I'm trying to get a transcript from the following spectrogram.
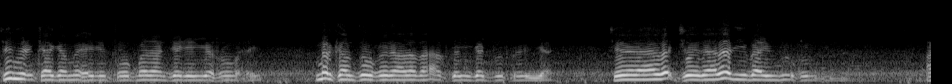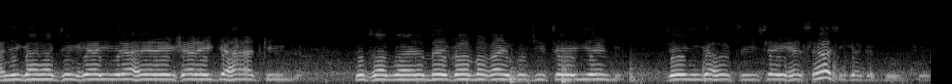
Jimickaagama helin tuugmadan jariyo ruuxii markaan duuqiraadaba afka iga jeedaala- jeedaaladii baa indhuu kulu jilla anigana jigra ila helay shalay jahaadkii dugsa bay goorbarqay ku jiteeyeen jeeniga hortiisay rasaasigaga doogteen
